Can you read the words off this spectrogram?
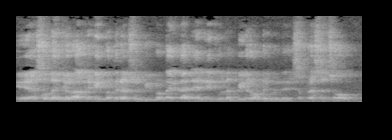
yeah, so that your aggregate materials will be protected and it will not be eroded when there is a presence of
